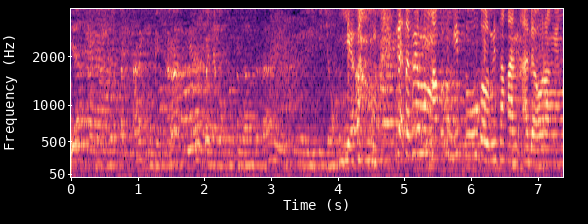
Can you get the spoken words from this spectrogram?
dia agak agak tertarik mungkin karena dia banyak waktu senggang sekali untuk menyelidiki cowok. Iya, enggak tapi emang aku tuh gitu. Kalau misalkan ada orang yang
